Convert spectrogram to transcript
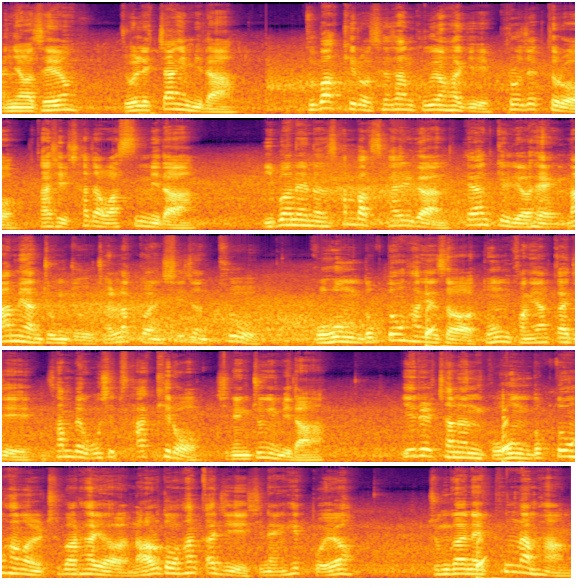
안녕하세요. 졸리 짱입니다. 두 바퀴로 세상 구경하기 프로젝트로 다시 찾아왔습니다. 이번에는 3박 4일간 해안길 여행 남해안 종주 전라권 시즌2 고흥 녹동항에서 동광양까지 354km 진행 중입니다. 1일차는 고흥 녹동항을 출발하여 나로도항까지 진행했고요. 중간에 풍남항,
